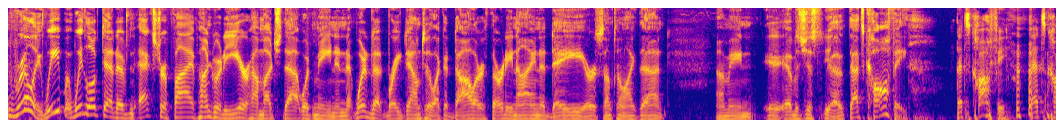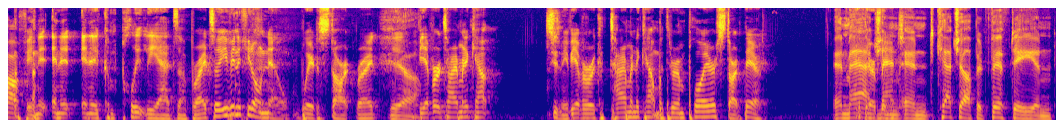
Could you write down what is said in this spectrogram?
really we we looked at an extra 500 a year how much that would mean and what did that break down to like a dollar 39 a day or something like that I mean, it, it was just you know that's coffee. That's coffee. That's coffee, and it and it and it completely adds up, right? So even if you don't know where to start, right? Yeah. If you have a retirement account, excuse me, if you have a retirement account with your employer, start there. And match and, and catch up at fifty and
